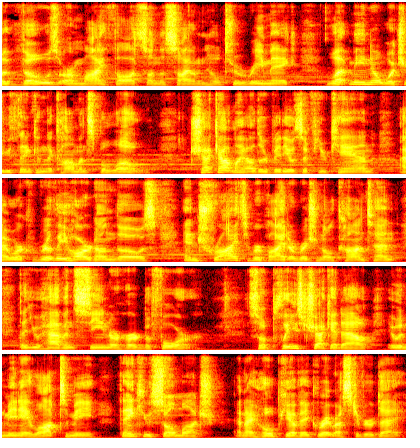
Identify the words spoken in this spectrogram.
But those are my thoughts on the Silent Hill 2 remake. Let me know what you think in the comments below. Check out my other videos if you can, I work really hard on those, and try to provide original content that you haven't seen or heard before. So please check it out, it would mean a lot to me, thank you so much, and I hope you have a great rest of your day.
